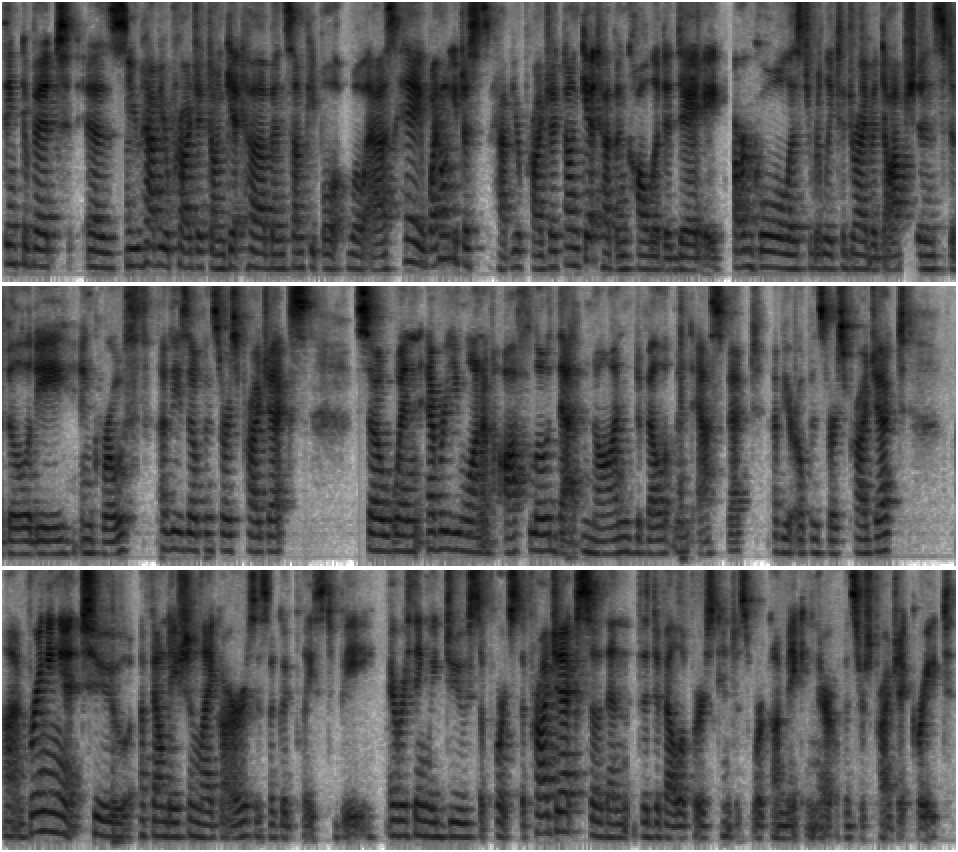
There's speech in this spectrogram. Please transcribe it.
think of it as you have your project on GitHub, and some people will ask, hey, why don't you just have your project on GitHub and call it a day? Our goal is to really to drive adoption, stability, and growth of these open source projects. So whenever you want to offload that non-development aspect of your open source project, uh, bringing it to a foundation like ours is a good place to be. Everything we do supports the project, so then the developers can just work on making their open source project great.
